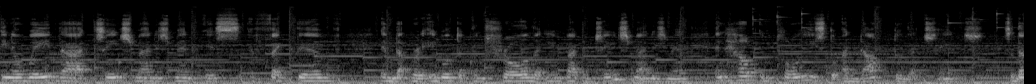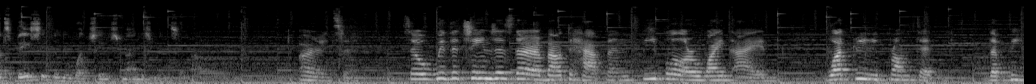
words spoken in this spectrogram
in a way that change management is effective and that we're able to control the impact of change management and help employees to adapt to that change. So that's basically what change management is about. All right, sir. So, with the changes that are about to happen, people are wide eyed. What really prompted the big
